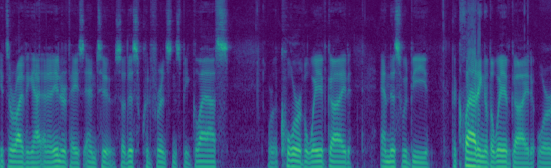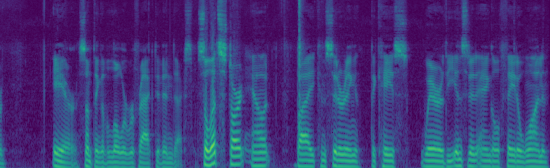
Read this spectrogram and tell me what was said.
it's arriving at at an interface n2. So this could for instance be glass or the core of a waveguide and this would be the cladding of the waveguide or air, something of a lower refractive index. So let's start out by considering the case where the incident angle theta 1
